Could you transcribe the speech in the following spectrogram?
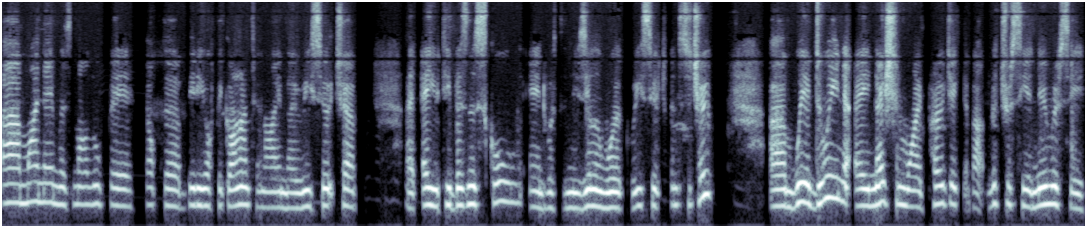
Uh, my name is Malupe Dr. Betty Grant, and I'm a researcher at AUT Business School and with the New Zealand Work Research Institute. Um, we're doing a nationwide project about literacy and numeracy,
